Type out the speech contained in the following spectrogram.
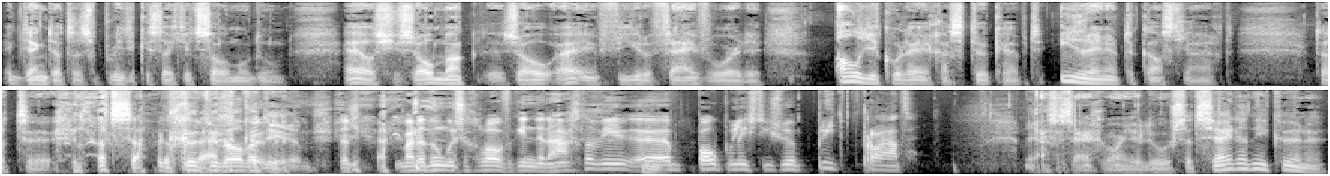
Ik denk dat als een politicus dat je het zo moet doen. He, als je zo, mak, zo he, in vier of vijf woorden al je collega's stuk hebt... iedereen uit de kast jaagt... Dat, uh, dat zou dat kunt u wel waarderen. Dat, maar dat noemen ze geloof ik in Den Haag dan weer uh, populistische prietpraat. Ja, ze zijn gewoon jaloers dat zij dat niet kunnen.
